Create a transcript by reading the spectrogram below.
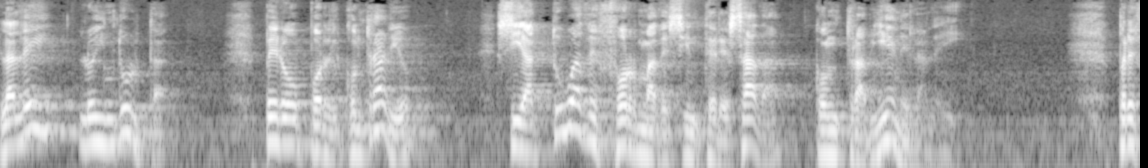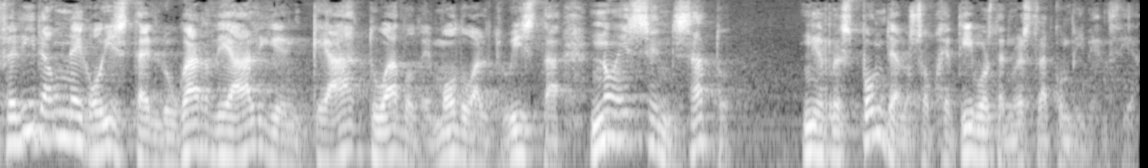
la ley lo indulta. Pero, por el contrario, si actúa de forma desinteresada, contraviene la ley. Preferir a un egoísta en lugar de a alguien que ha actuado de modo altruista no es sensato ni responde a los objetivos de nuestra convivencia.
